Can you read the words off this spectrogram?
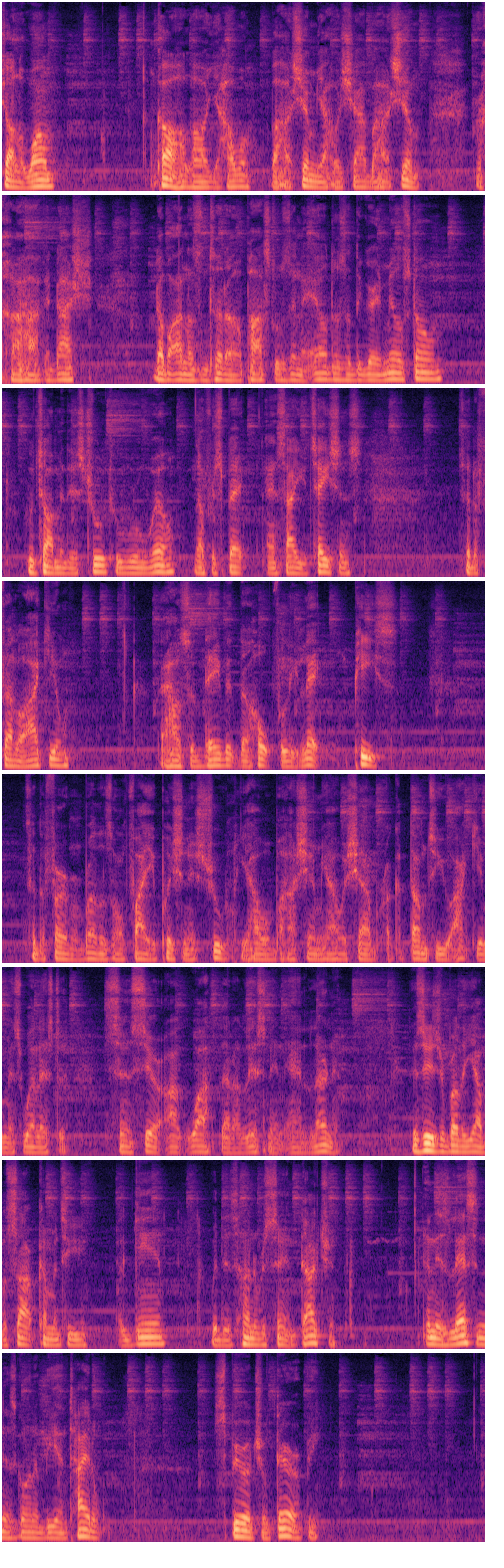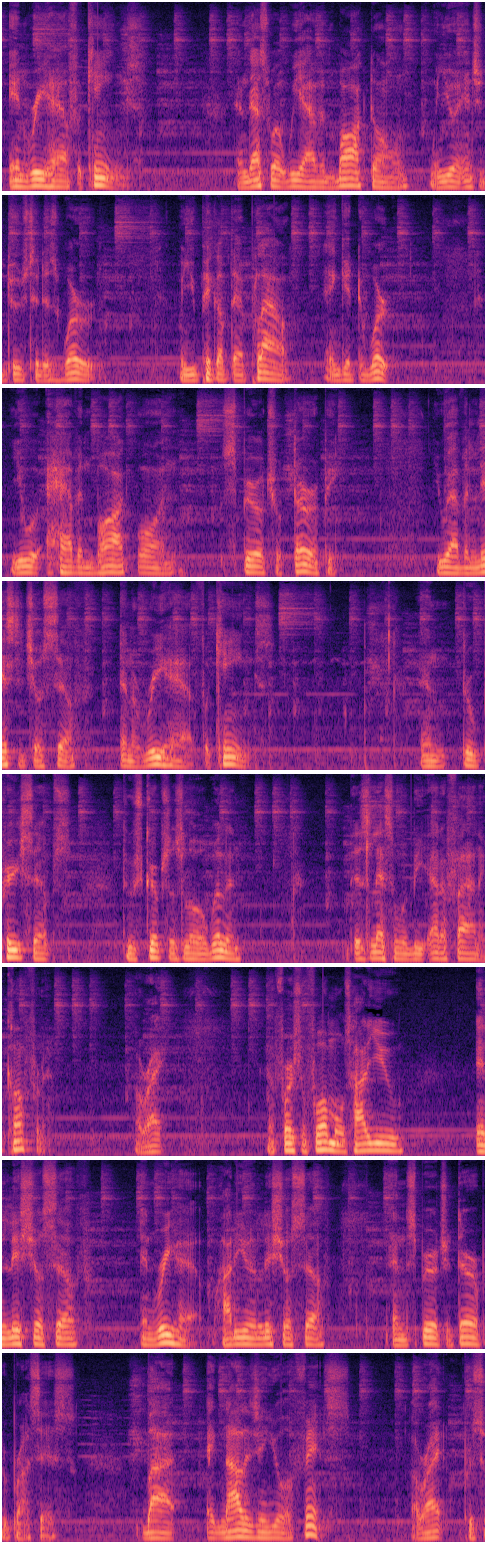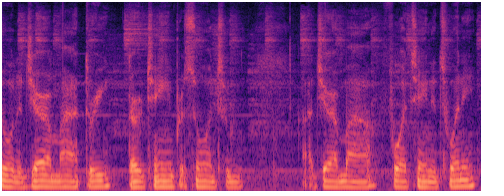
Shalom. Kahala Yahawah, Bahasham Yahweh Shai Bahasham, Rawchaa Qadash. Double honors unto the apostles and the elders of the great millstone who taught me this truth, who rule well, enough respect, and salutations to the fellow Akim, the house of David, the hopeful elect. Peace to the fervent brothers on fire pushing this truth. Yahweh Bahasham, Yahweh Shai Barakatham to you, Akim, as well as the sincere Akwath that are listening and learning. This is your brother Yabasop coming to you again with this 100% doctrine. And this lesson is going to be entitled Spiritual Therapy in Rehab for Kings. And that's what we have embarked on when you are introduced to this word. When you pick up that plow and get to work, you have embarked on spiritual therapy. You have enlisted yourself in a rehab for kings. And through precepts, through scriptures, Lord willing, this lesson will be edifying and comforting. All right? And first and foremost, how do you enlist yourself in rehab? How do you enlist yourself in the spiritual therapy process? By acknowledging your offense. All right? Pursuing to Jeremiah 3 13, pursuing to uh, Jeremiah 14 and 20.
